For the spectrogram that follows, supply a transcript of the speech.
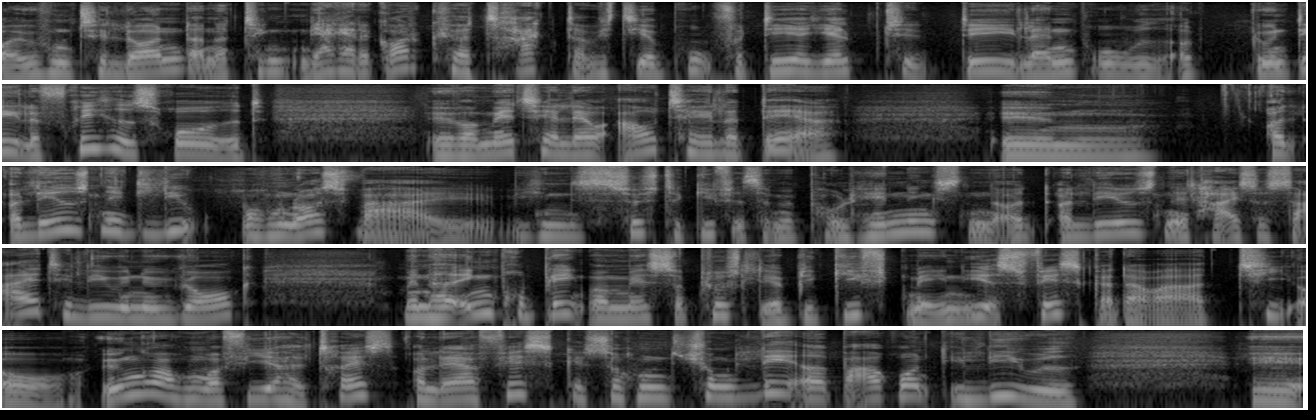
røg hun til London og tænkte, jeg kan da godt køre traktor, hvis de har brug for det og hjælpe til det i landbruget. Og blev en del af Frihedsrådet, øh, var med til at lave aftaler der. Øhm, og, og levede sådan et liv, hvor hun også var, øh, hendes søster giftede sig med Paul Henningsen, og, og levede sådan et high society-liv i New York, men havde ingen problemer med så pludselig at blive gift med en irs fisker, der var 10 år yngre, hun var 54, og lære at fiske, så hun jonglerede bare rundt i livet, øh,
